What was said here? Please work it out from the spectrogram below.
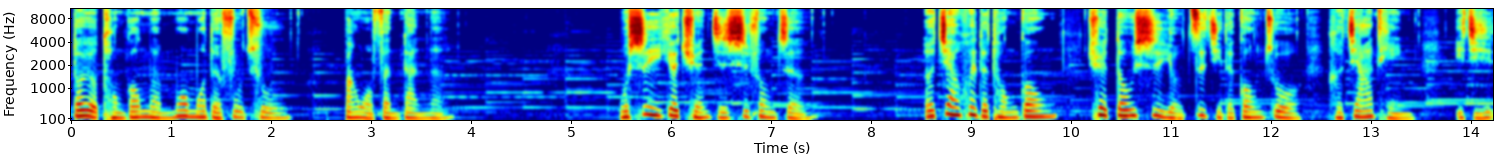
都有童工们默默的付出，帮我分担了。我是一个全职侍奉者，而教会的童工却都是有自己的工作和家庭以及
